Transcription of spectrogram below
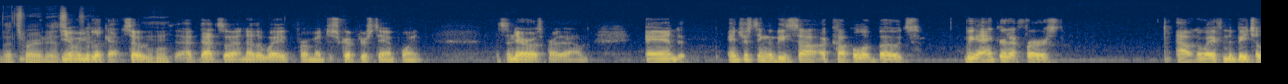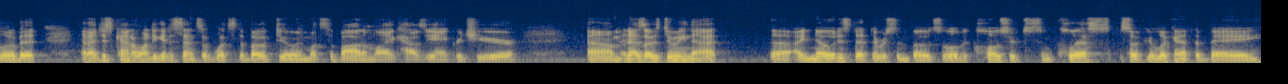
that's where it is. you know, when you look at it. So Mhm. that, that's another way from a descriptor standpoint. It's the narrowest part of the island. And interestingly, we saw a couple of boats. We anchored at first out and away from the beach a little bit. And I just kind of wanted to get a sense of what's the boat doing? What's the bottom like? How's the anchorage here? Um, and as I was doing that, uh, I noticed that there were some boats a little bit closer to some cliffs. So if you're looking at the bay,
